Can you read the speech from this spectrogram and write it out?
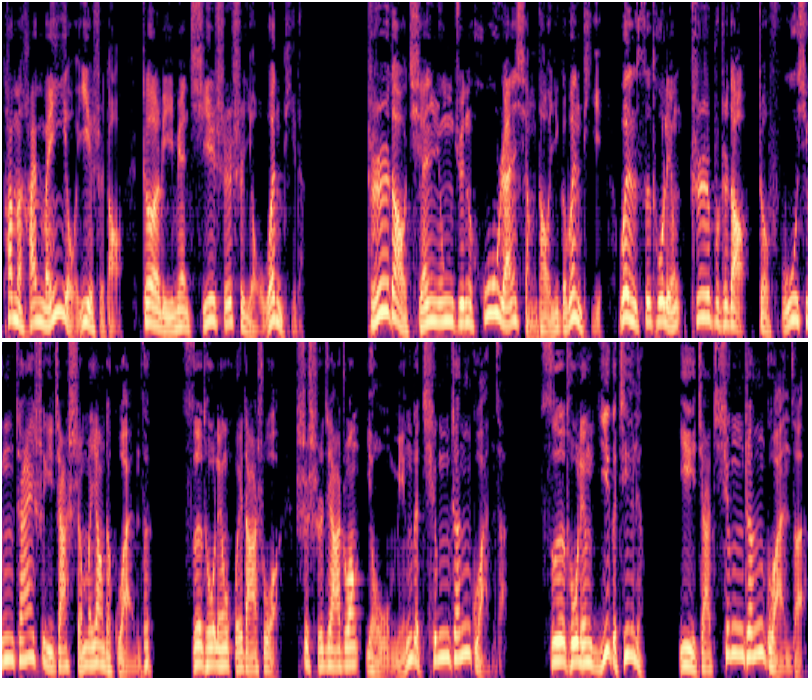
他们还没有意识到这里面其实是有问题的。直到钱永军忽然想到一个问题，问司徒玲知不知道这福兴斋是一家什么样的馆子。司徒玲回答说：“是石家庄有名的清真馆子。”司徒玲一个机灵，一家清真馆子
